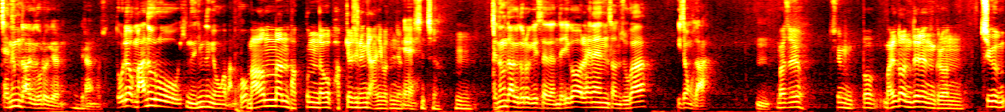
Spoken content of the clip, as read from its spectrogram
재능 더하기 노력이라는 거죠. 노력만으로 힘든 힘든 경우가 많고 마음만 바꾼다고 바뀌어지는 게 아니거든요. 예. 진짜. 음. 재능 더하기 노력이 있어야 되는데 이걸 해낸 선수가 이정우다. 음. 맞아요. 지금 뭐 말도 안 되는 그런 지금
